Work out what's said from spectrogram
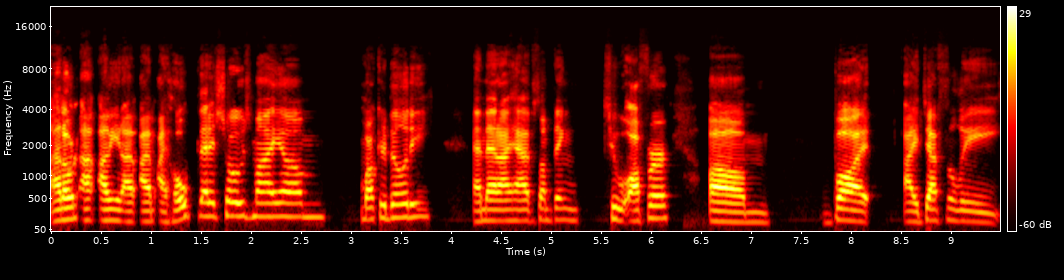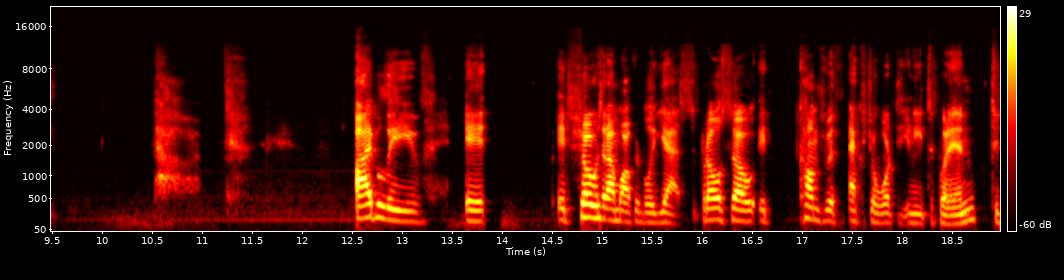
I don't, I, I mean, I, I hope that it shows my um marketability and that I have something to offer. Um, but I definitely I believe it it shows that I'm marketable, yes, but also it comes with extra work that you need to put in to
